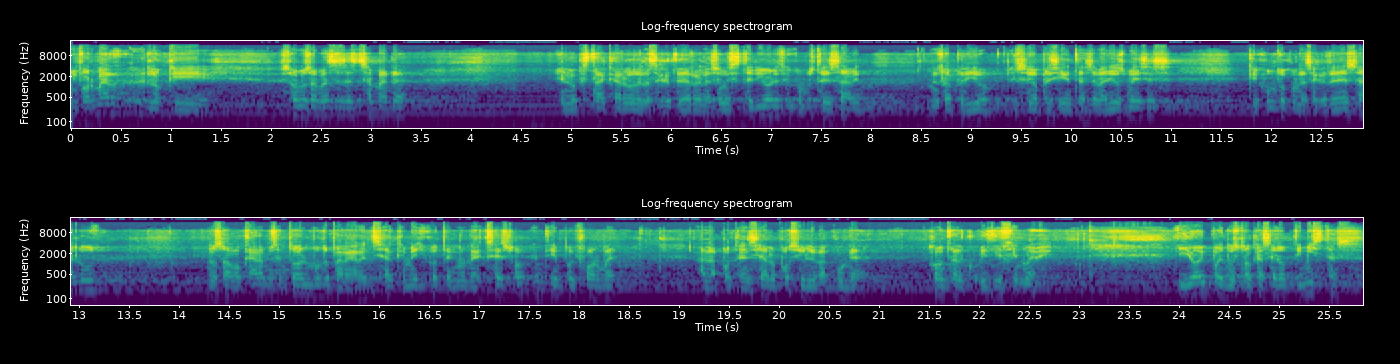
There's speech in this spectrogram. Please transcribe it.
informar lo que son los avances de esta semana en lo que está a cargo de la Secretaría de Relaciones Exteriores, que como ustedes saben, nos ha pedido el señor presidente hace varios meses que junto con la Secretaría de Salud nos abocáramos en todo el mundo para garantizar que México tenga un acceso en tiempo y forma a la potencial o posible vacuna contra el COVID-19. Y hoy pues nos toca ser optimistas,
